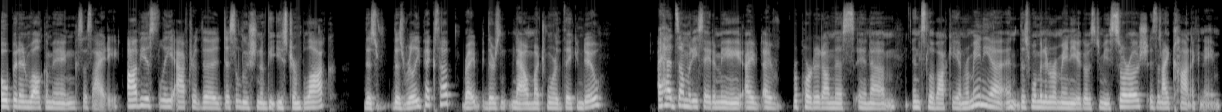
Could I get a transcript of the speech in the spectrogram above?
open and welcoming society. Obviously, after the dissolution of the Eastern Bloc, this this really picks up. Right, there's now much more that they can do. I had somebody say to me, I, I reported on this in um, in Slovakia and Romania, and this woman in Romania goes to me, Soros is an iconic name.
